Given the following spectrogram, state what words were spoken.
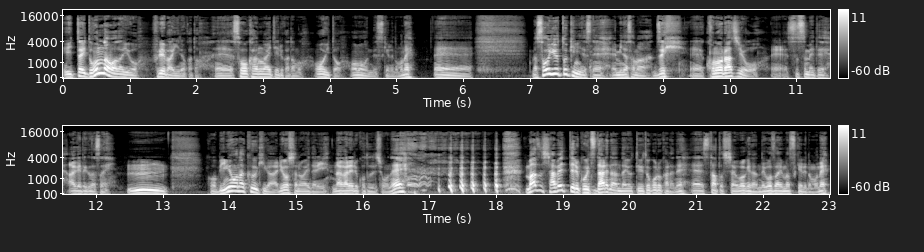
一体どんな話題を振ればいいのかと、えーそう考えている方も多いと思うんですけれどもね。えーまあ、そういう時にですね、皆様、ぜひ、えこのラジオを、え進めてあげてください。うーん。こう、微妙な空気が両者の間に流れることでしょうね。まず喋ってるこいつ誰なんだよっていうところからね、えースタートしちゃうわけなんでございますけれどもね。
